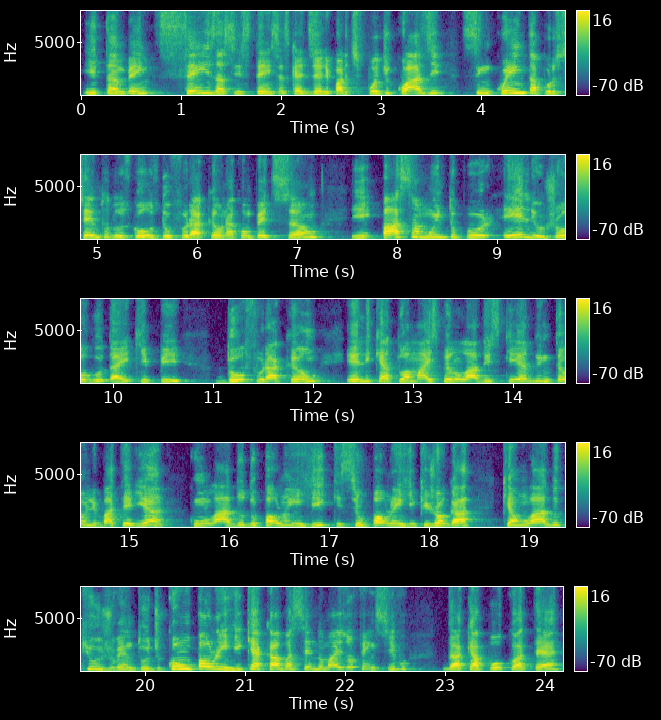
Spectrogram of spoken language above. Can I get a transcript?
e também seis assistências. Quer dizer, ele participou de quase 50% dos gols do Furacão na competição e passa muito por ele o jogo da equipe do Furacão. Ele que atua mais pelo lado esquerdo, então ele bateria com o lado do Paulo Henrique, se o Paulo Henrique jogar, que é um lado que o Juventude, com o Paulo Henrique, acaba sendo mais ofensivo. Daqui a pouco, até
